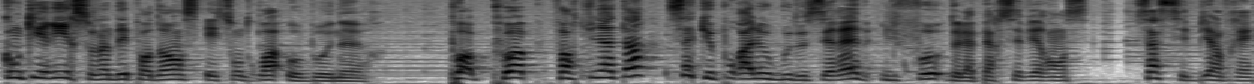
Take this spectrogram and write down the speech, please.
Conquérir son indépendance et son droit au bonheur. Pop pop Fortunata sait que pour aller au bout de ses rêves, il faut de la persévérance. Ça c'est bien vrai.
